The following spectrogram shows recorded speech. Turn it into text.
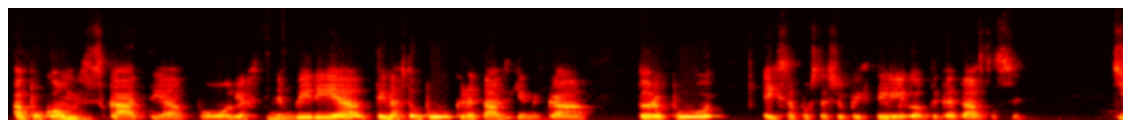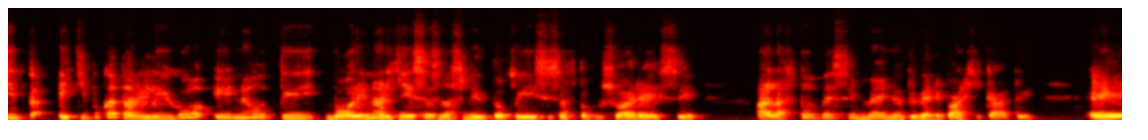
Αποκόμισες κάτι από όλη αυτή την εμπειρία. Τι είναι αυτό που κρατάς γενικά τώρα που έχεις αποστασιοποιηθεί λίγο από την κατάσταση; Κοίτα, εκεί που καταλήγω είναι ότι μπορεί να αργήσεις να συνειδητοποιήσεις αυτό που σου αρέσει, αλλά αυτό δεν σημαίνει ότι δεν υπάρχει κάτι. Ε,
